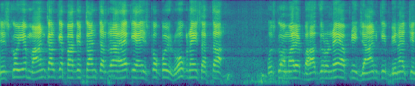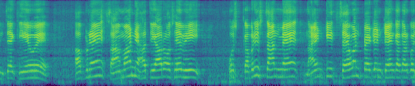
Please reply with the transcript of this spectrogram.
जिसको ये मान कर के पाकिस्तान चल रहा है कि इसको कोई रोक नहीं सकता, उसको हमारे बहादुरों ने अपनी जान की बिना चिंता किए हुए, अपने सामान्य हथियारों से भी उस कब्रिस्तान में 97 पेटेंट टैंक अगर कोई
